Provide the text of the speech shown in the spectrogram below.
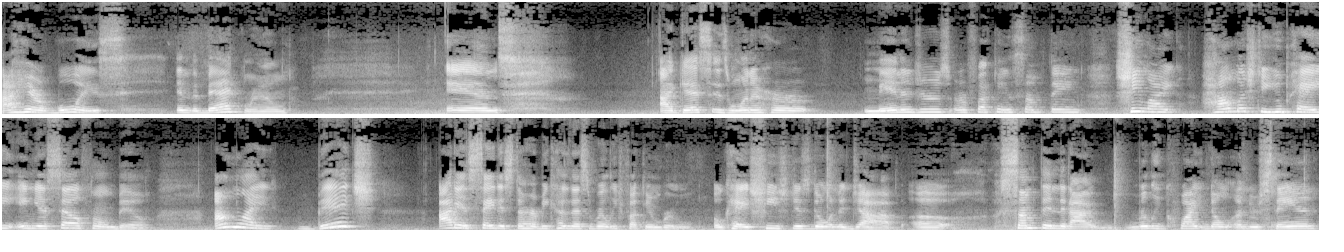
I hear a voice in the background, and I guess is one of her managers or fucking something. She like, how much do you pay in your cell phone bill? I'm like, bitch. I didn't say this to her because that's really fucking rude. Okay, she's just doing the job. Uh something that I really quite don't understand.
